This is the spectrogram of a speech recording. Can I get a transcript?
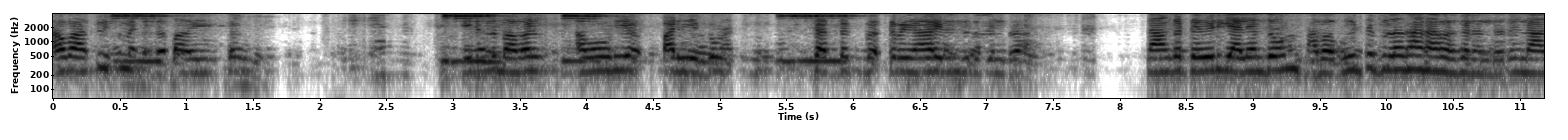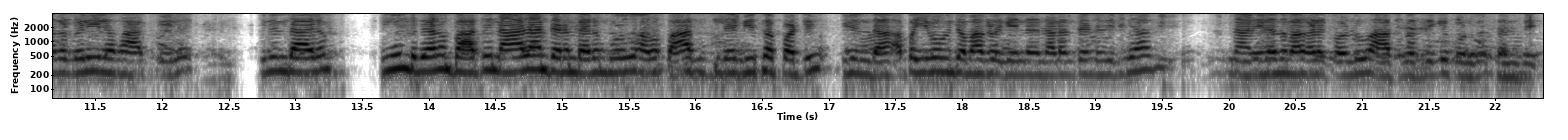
அவ அக்ரிமெண்ட் எனது மகள் அவளுடைய மடியைக்குள் கத்தக்கரையாக இருந்திருக்கின்றார் நாங்க தேடி அலைந்தோம் அவ வீட்டுக்குள்ளதான் அவ கிடந்தது நாங்கள் வெளியில பார்க்கல இருந்தாலும் மூன்று தரம் பார்த்து நாலாம் தரம் வரும்போது அவ பாசத்துல வீசப்பட்டு இருந்தா அப்ப இவன் இந்த மகளுக்கு என்ன நடந்தது தெரியாது நான் எனது மகளை கொண்டு ஆஸ்பத்திரிக்கு கொண்டு சென்றேன்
